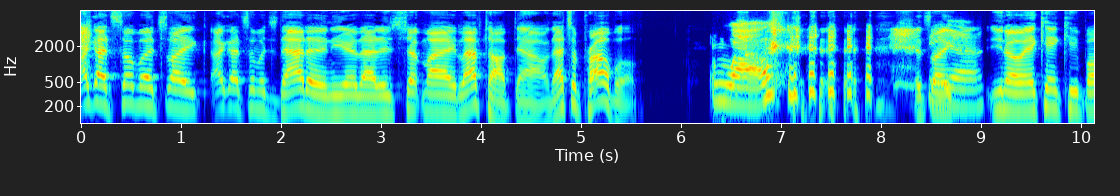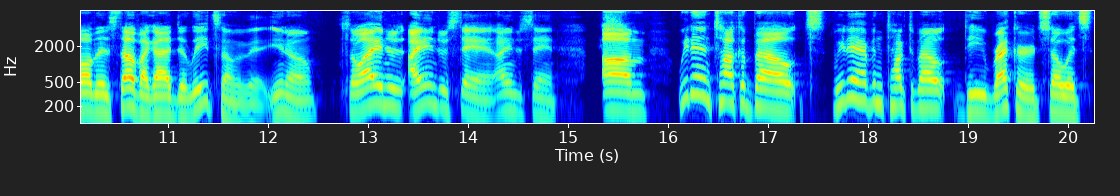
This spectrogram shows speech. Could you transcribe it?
I got so much like I got so much data in here that it shut my laptop down. That's a problem. Wow. it's like yeah. you know, I can't keep all this stuff. I gotta delete some of it. You know. So I under, I understand. I understand. Um, we didn't talk about we didn't haven't talked about the record. So it's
